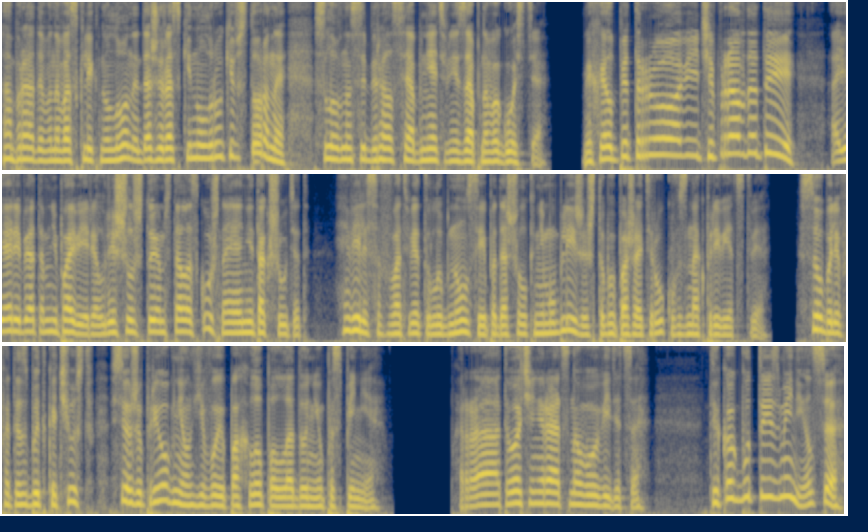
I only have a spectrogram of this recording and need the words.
Обрадованно воскликнул он и даже раскинул руки в стороны, словно собирался обнять внезапного гостя. «Михаил Петрович, и правда ты?» А я ребятам не поверил, решил, что им стало скучно, и они так шутят. Велесов в ответ улыбнулся и подошел к нему ближе, чтобы пожать руку в знак приветствия. Соболев от избытка чувств все же приобнял его и похлопал ладонью по спине. «Рад, очень рад снова увидеться. Ты как будто изменился.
